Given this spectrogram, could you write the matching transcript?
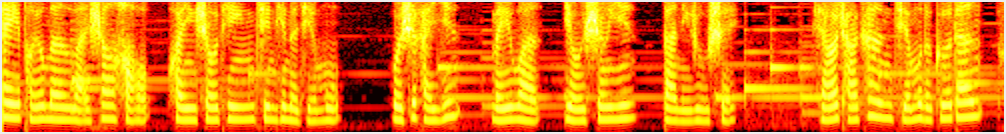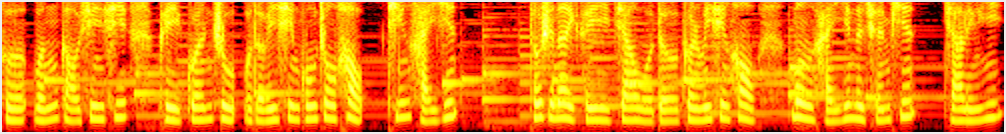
嘿，朋友们，晚上好，欢迎收听今天的节目，我是海音，每晚用声音伴你入睡。想要查看节目的歌单和文稿信息，可以关注我的微信公众号“听海音”，同时呢，也可以加我的个人微信号“孟海音”的全拼加零一。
